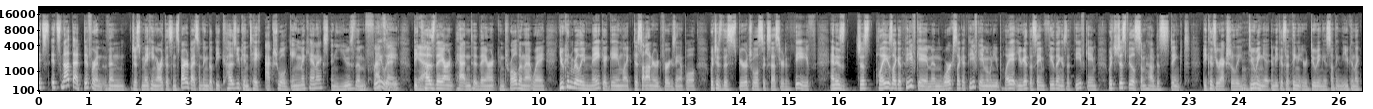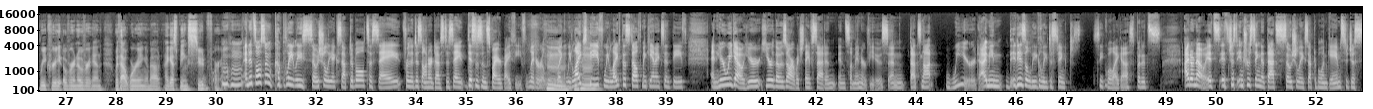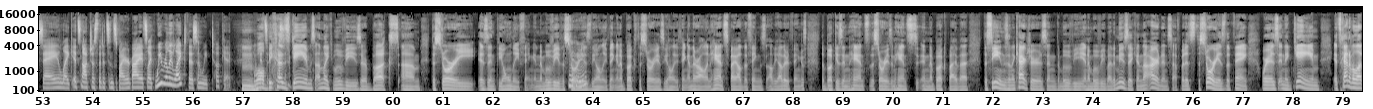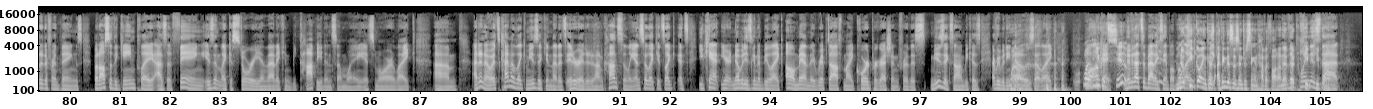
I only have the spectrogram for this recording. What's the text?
it's it's not that different than just making art that's inspired by something, but because you can take actual game mechanics and use them freely, because they aren't patented, they aren't controlled in that way, you can really make a game like Dishonored, for example, which is the spiritual successor to Thief, and is just plays like a thief game and works like a thief game. And when you play it, you get the same feeling as a thief game, which just feels somehow distinct because you're actually doing it and because the thing that you're doing is something that you can like recreate over and over again without worrying about, I guess, being sued for it. And it's also completely socially acceptable to say, for the Dishonored devs to say, this is inspired by Thief, literally. Hmm, Like, we liked mm-hmm. Thief, we liked the stealth mechanics in Thief, and here we go. Here, here those are, which they've said in, in some interviews. And that's not weird. I mean, it is a legally distinct sequel, I guess, but it's I don't know. It's it's just interesting that that's socially acceptable in games to just say like it's not just that it's inspired by. It's like we really liked this and we took it. Well, because games, unlike movies or books, um, the story isn't the only thing. In a movie, the story Mm-hmm. is the only thing. In a book, the story is the only thing, and they're all enhanced by all the things, all the other things. The book is enhanced. The story is enhanced in a book by the the scenes and the characters, and the movie in a movie by the music and the art and stuff. But it's the story is the thing. Whereas in a game, it's kind of a lot of different things, but also the gameplay as a thing isn't like a story in that it can be copied in some way. It's more like um I don't know, it's kind of like music in that it's iterated on constantly. And so like it's like it's you can't you're nobody's going to be like, "Oh man, they ripped off my chord progression for this music song because everybody Well. knows that like w- Well, you could sue. Maybe that's a bad example, but no, like- keep going because like, I think this is interesting and have a thought on it. the but point keep, is keep going.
